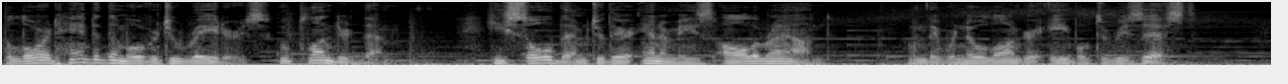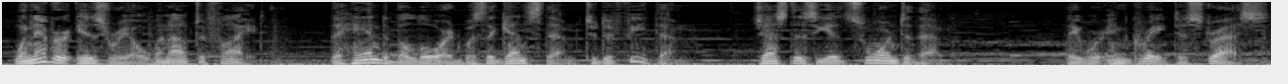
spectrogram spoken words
the Lord handed them over to raiders, who plundered them he sold them to their enemies all around, whom they were no longer able to resist. Whenever Israel went out to fight, the hand of the Lord was against them to defeat them, just as he had sworn to them. They were in great distress.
